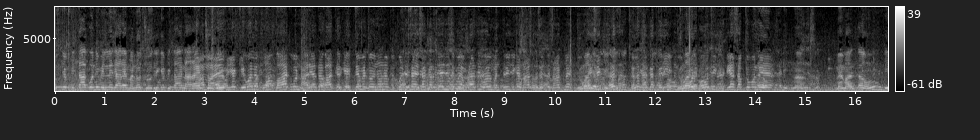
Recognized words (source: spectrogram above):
उसके पिता को नहीं मिलने जा रहा है मनोज चौधरी के पिता नारायण चौधरी। ये केवल वहाँ बात वो नारियाता बात करके इतने में तो इन्होंने बिल्कुल जैसा ऐसा कर दिया जैसे कोई अपराधी हो मंत्री जी के साथ में सबके साथ में गलत हरकत करी और बहुत ही घटिया शब्द बोले हैं। हाँ, मैं मानता हूँ कि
